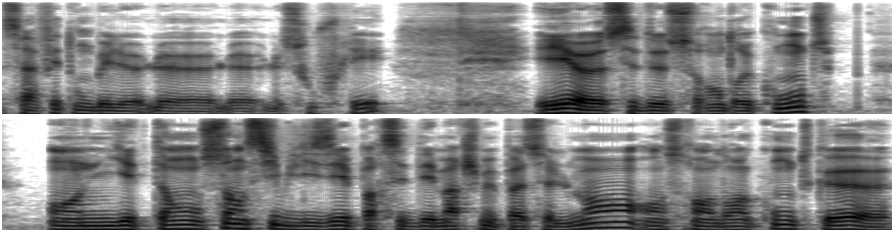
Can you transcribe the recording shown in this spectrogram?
ça a fait tomber le, le soufflet. Et c'est de se rendre compte en y étant sensibilisé par cette démarche, mais pas seulement, en se rendant compte que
